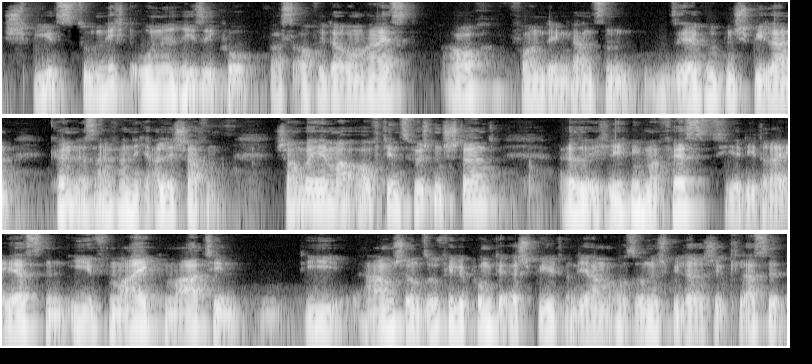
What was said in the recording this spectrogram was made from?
spielst du nicht ohne Risiko, was auch wiederum heißt, auch von den ganzen sehr guten Spielern können es einfach nicht alle schaffen. Schauen wir hier mal auf den Zwischenstand. Also ich lege mich mal fest, hier die drei ersten, Yves, Mike, Martin, die haben schon so viele Punkte erspielt und die haben auch so eine spielerische Klasse,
